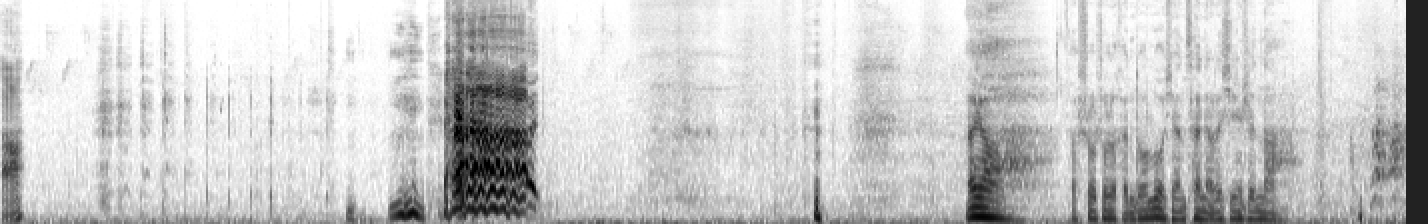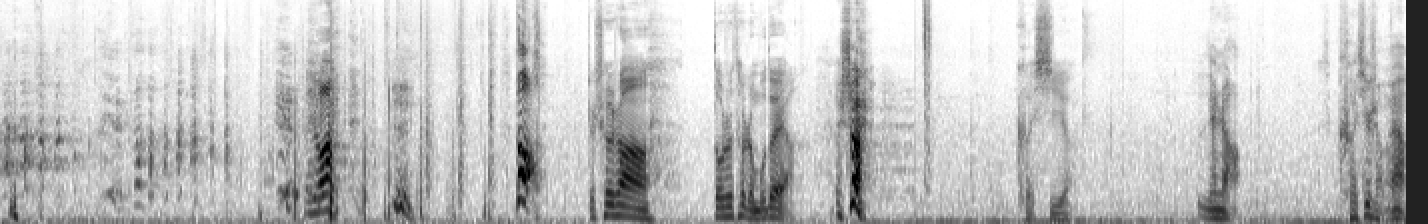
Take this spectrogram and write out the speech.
啊！嗯，哎呀，他说出了很多落选菜鸟的心声呐。陈喜华，到。这车上都是特种部队啊。是。可惜啊。连长，可惜什么呀？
